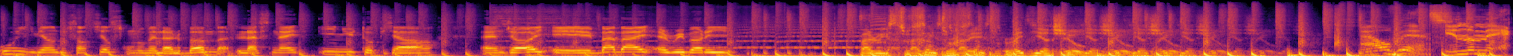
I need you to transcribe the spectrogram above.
où il vient de sortir son nouvel album Last Night in Utopia. Enjoy et bye bye everybody. Paris to Saint-Tropez Radio Show. Al Vince in the mix.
